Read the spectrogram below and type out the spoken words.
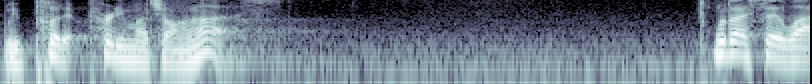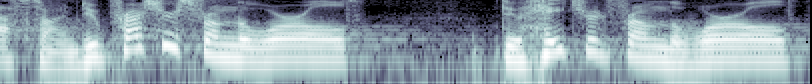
We put it pretty much on us. What did I say last time? Do pressures from the world do hatred from the world?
